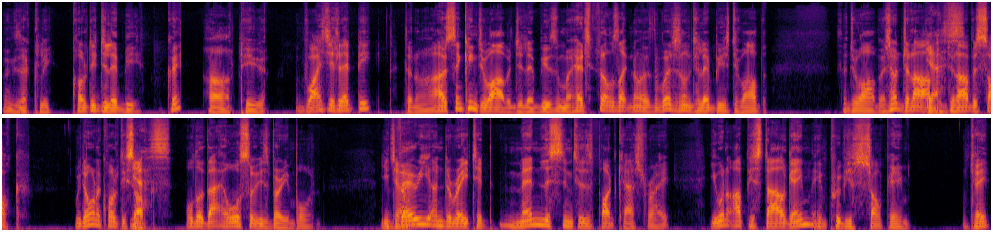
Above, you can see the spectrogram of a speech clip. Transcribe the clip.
exactly. Quality jalebi. Okay. Ah, to. Why you? Don't know. I was thinking jawab and jalebi was in my head. I was like, no, the word is not jalebi, it's jawab. It's a jawab. It's not jalab. Yes. Jalab is sock. We don't want a quality sock. Yes, Although that also is very important. You don't. Very underrated. Men listening to this podcast, right? You want to up your style game, improve your sock game. Okay?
